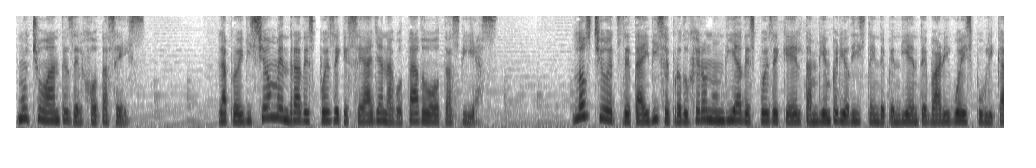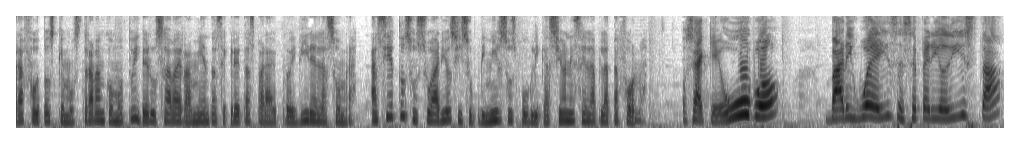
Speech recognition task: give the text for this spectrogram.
mucho antes del J6. La prohibición vendrá después de que se hayan agotado otras vías. Los tweets de Taibbi se produjeron un día después de que el también periodista independiente Barry Weiss publicara fotos que mostraban cómo Twitter usaba herramientas secretas para prohibir en la sombra a ciertos usuarios y suprimir sus publicaciones en la plataforma. O sea que hubo Barry Weiss, ese periodista,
